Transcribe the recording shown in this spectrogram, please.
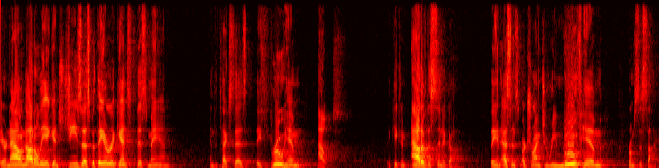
They are now not only against Jesus, but they are against this man. And the text says they threw him out. They kicked him out of the synagogue. They, in essence, are trying to remove him from society.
